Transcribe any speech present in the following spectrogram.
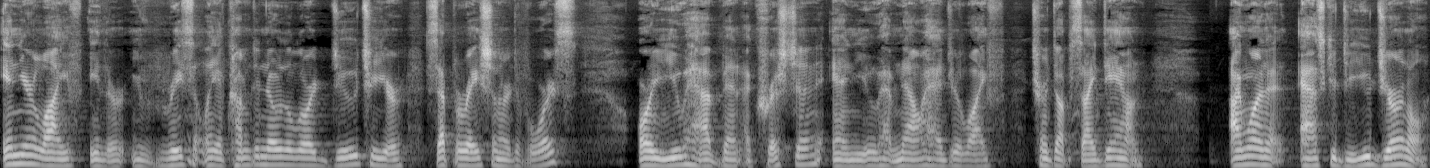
in your life. Either you recently have come to know the Lord due to your separation or divorce, or you have been a Christian and you have now had your life turned upside down. I want to ask you, do you journal?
